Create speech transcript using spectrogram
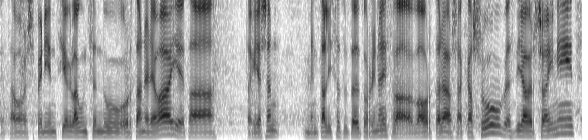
eta bueno, esperientziak laguntzen du hortan ere bai eta eta esan mentalizatuta etorri naiz ba, ba hortara, osea kasu, ez dira bertso hainitz,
